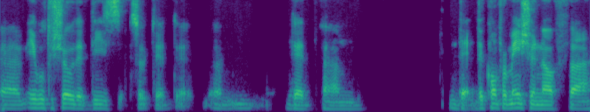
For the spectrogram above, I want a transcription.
uh, able to show that these so that um, that um, the, the confirmation of uh,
